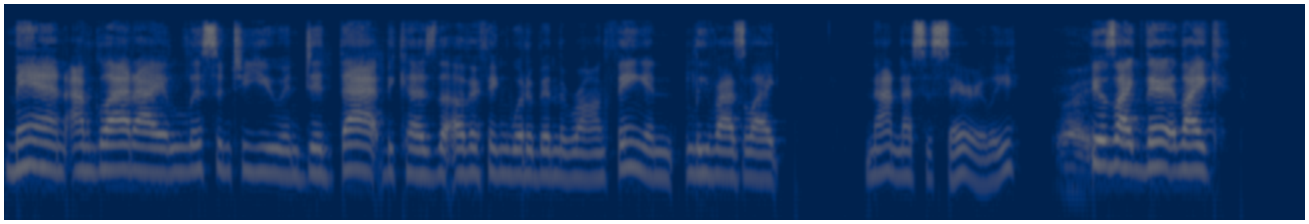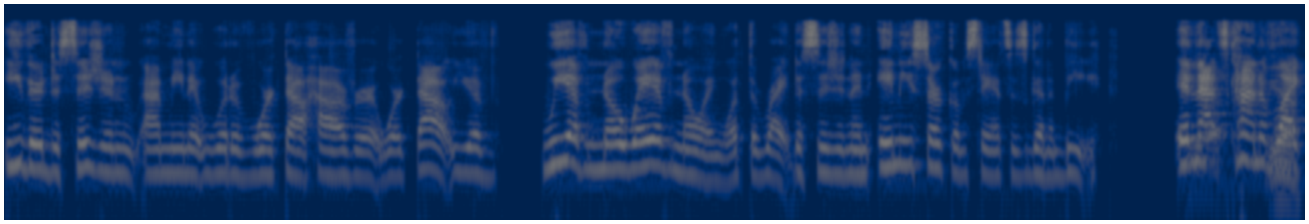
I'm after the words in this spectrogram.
man, I'm glad I listened to you and did that because the other thing would have been the wrong thing. And Levi's like, not necessarily. Right. He was like, there, like either decision. I mean, it would have worked out however it worked out. You have, we have no way of knowing what the right decision in any circumstance is going to be, and Yeah, that's kind of yeah. like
